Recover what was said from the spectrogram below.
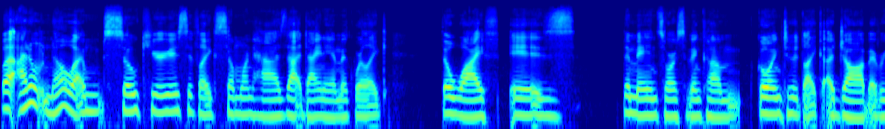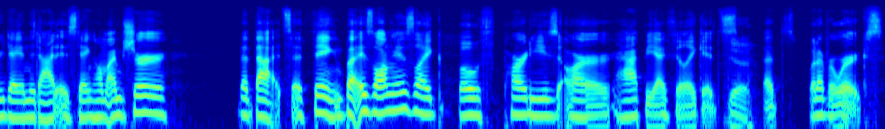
But I don't know. I'm so curious if like someone has that dynamic where like the wife is the main source of income, going to like a job every day, and the dad is staying home. I'm sure that that's a thing. But as long as like both parties are happy, I feel like it's Yeah. that's whatever works.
